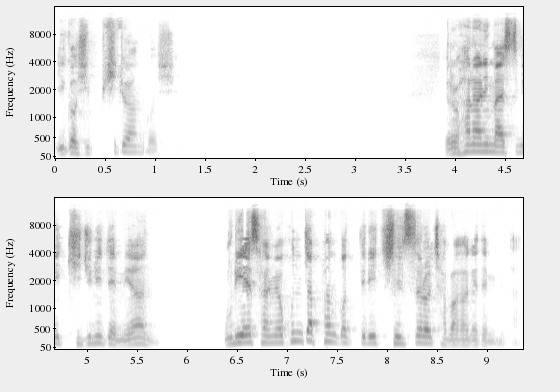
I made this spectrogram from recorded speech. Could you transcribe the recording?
이것이 필요한 것이에요. 여러분 하나님 말씀이 기준이 되면 우리의 삶에 혼잡한 것들이 질서를 잡아가게 됩니다.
